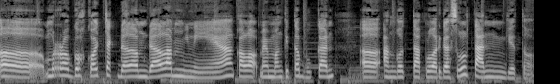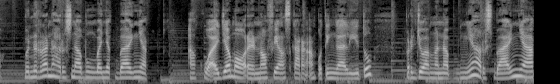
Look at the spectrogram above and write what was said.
uh, merogoh kocek dalam-dalam ini ya. Kalau memang kita bukan uh, anggota keluarga sultan gitu. Beneran harus nabung banyak-banyak. Aku aja mau renov yang sekarang aku tinggali itu perjuangan nabungnya harus banyak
